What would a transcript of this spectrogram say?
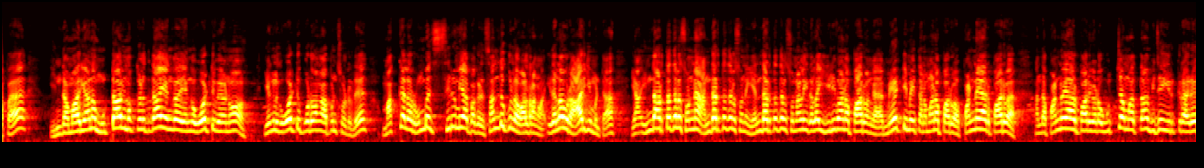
அப்போ இந்த மாதிரியான முட்டாள் மக்களுக்கு தான் எங்கள் எங்கள் ஓட்டு வேணும். எங்களுக்கு ஓட்டு போடுவாங்க அப்படின்னு சொல்றது மக்களை ரொம்ப சிறுமையா பார்க்குறது சந்துக்குள்ள வாழ்றாங்க இதெல்லாம் ஒரு ஆர்குமெண்ட்டா இந்த அர்த்தத்தில் சொன்னேன் அந்த அர்த்தத்தில் சொன்னேன் எந்த அர்த்தத்தில் சொன்னாலும் இதெல்லாம் இழிவான பார்வைங்க. மேட்டிமைத்தனமான பார்வை பண்ணையார் பார்வை. அந்த பண்ணையார் பார்வையோட உச்சமாக தான் விஜய் இருக்கிறாரு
